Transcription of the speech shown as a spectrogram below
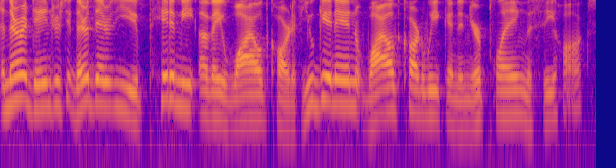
And they're a dangerous team. They're, they're the epitome of a wild card. If you get in wild card weekend and you're playing the Seahawks,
